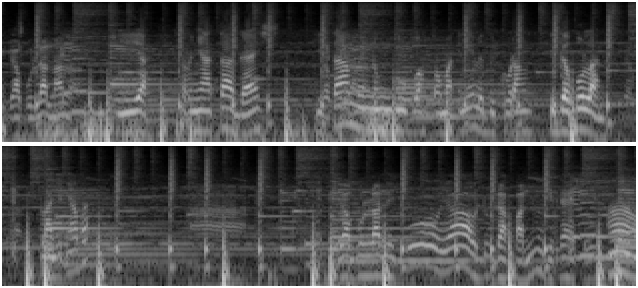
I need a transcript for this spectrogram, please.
tiga bulan lah Iya, ternyata guys kita menunggu buah tomat ini lebih kurang tiga bulan. Selanjutnya? Nah, tiga bulan itu ya udah, udah panen kita itu Ah,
